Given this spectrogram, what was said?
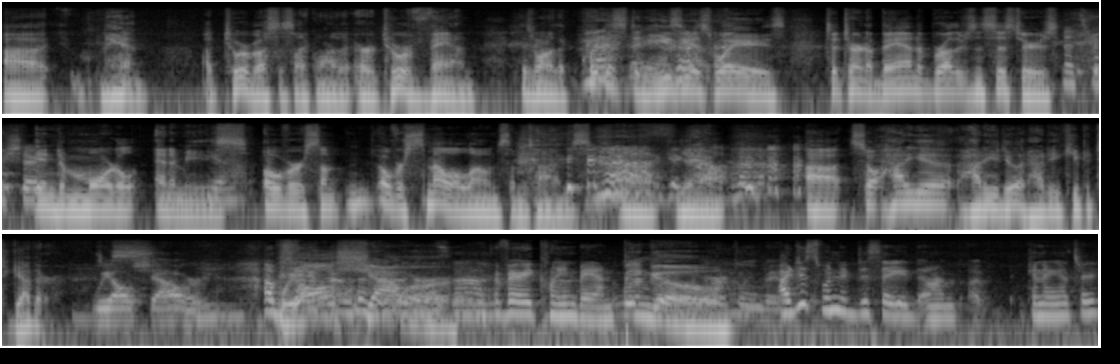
Uh, man, a tour bus is like one of the or a tour van is one of the quickest and easiest ways to turn a band of brothers and sisters That's for sure. into mortal enemies over some over smell alone sometimes. uh, you know. Uh, so how do you how do you do it? How do you keep it together? We all shower. We all shower. A very clean band. Bingo. I just wanted to say, um, uh, can I answer?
